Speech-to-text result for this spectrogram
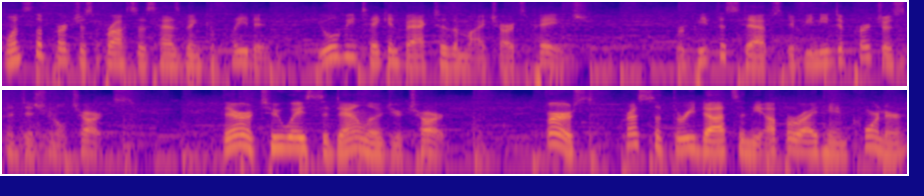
Once the purchase process has been completed, you will be taken back to the My Charts page. Repeat the steps if you need to purchase additional charts. There are two ways to download your chart. First, press the three dots in the upper right hand corner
